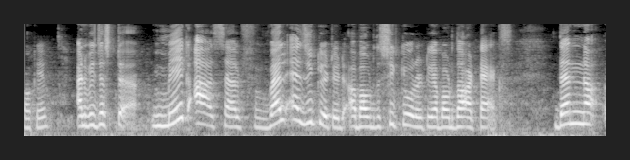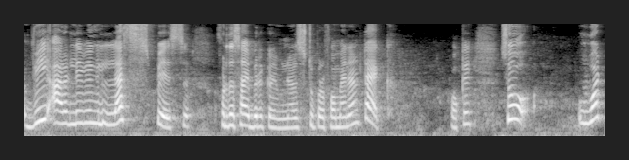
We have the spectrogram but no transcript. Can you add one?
okay, and we just uh, make ourselves well educated about the security, about the attacks, then uh, we are leaving less space for the cyber criminals to perform an attack. Okay, so what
